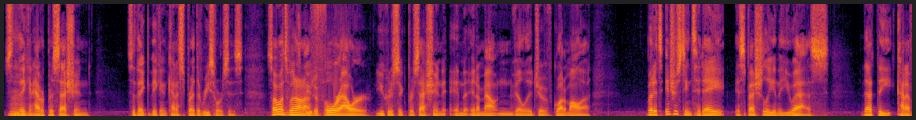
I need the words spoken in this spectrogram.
so that they mm. can have a procession so they, they can kind of spread the resources. So I once mm, went on beautiful. a four hour Eucharistic procession in the, in a mountain village of Guatemala. But it's interesting today, especially in the U.S., that the kind of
